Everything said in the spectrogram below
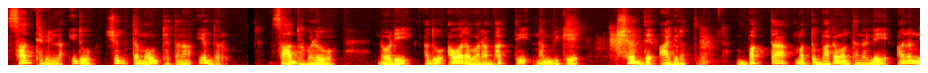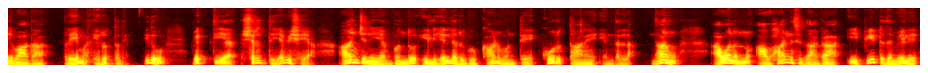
ಸಾಧ್ಯವಿಲ್ಲ. ಇದು ಶುದ್ಧ ಮೌಢ್ಯತನ ಎಂದರು. ಸಾಧುಗಳು ನೋಡಿ, ಅದು ಅವರವರ ಭಕ್ತಿ, ನಂಬಿಕೆ, ಶ್ರದ್ಧೆ ಆಗಿರುತ್ತದೆ. ಭಕ್ತ ಮತ್ತು ಭಗವಂತನಲ್ಲಿ ಅನನ್ಯವಾದ ಪ್ರೇಮ ಇರುತ್ತದೆ. ಇದು ವ್ಯಕ್ತಿಯ ಶ್ರದ್ಧೆಯ ವಿಷಯ. ಆಂಜನೇಯ ಬಂದು ಇಲ್ಲಿ ಎಲ್ಲರಿಗೂ ಕಾಣುವಂತೆ ಕೂರುತ್ತಾನೆ ಎಂದಲ್ಲ. ನಾನು ಅವನನ್ನು ಆಹ್ವಾನಿಸಿದಾಗ ಈ ಪೀಠದ ಮೇಲೆ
